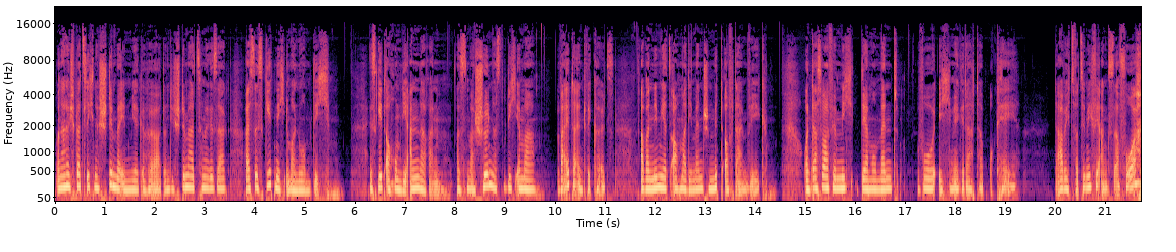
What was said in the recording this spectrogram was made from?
Und dann habe ich plötzlich eine Stimme in mir gehört. Und die Stimme hat zu mir gesagt, weißt du, es geht nicht immer nur um dich. Es geht auch um die anderen. Es ist mal schön, dass du dich immer weiterentwickelst, aber nimm jetzt auch mal die Menschen mit auf deinem Weg. Und das war für mich der Moment, wo ich mir gedacht habe, okay, da habe ich zwar ziemlich viel Angst davor.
